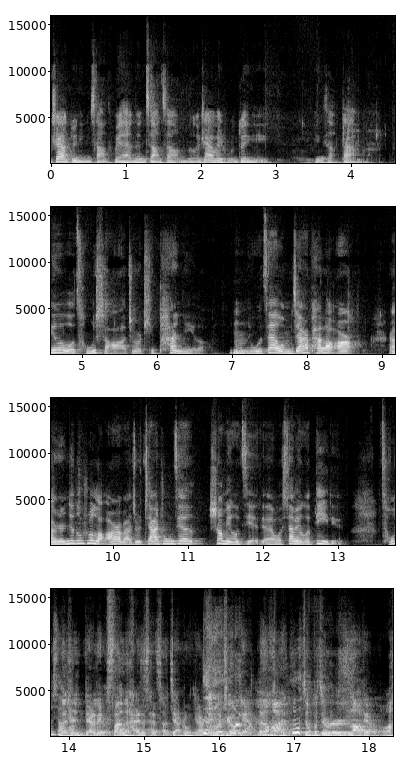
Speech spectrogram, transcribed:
吒对你影响特别大，能讲讲哪吒为什么对你影响大吗？因为我从小啊就是挺叛逆的，嗯，我在我们家是排老二，然后人家都说老二吧，就是家中间，上面有姐姐，我下面有个弟弟。从小那是你家里有三个孩子才算家中间，如果只有两个的话，这不就是落顶了吗？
